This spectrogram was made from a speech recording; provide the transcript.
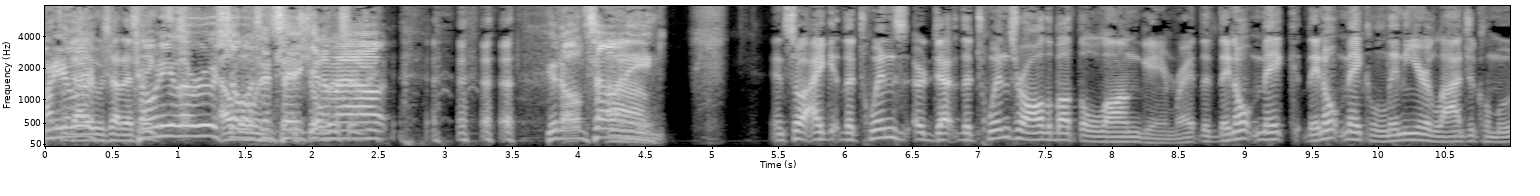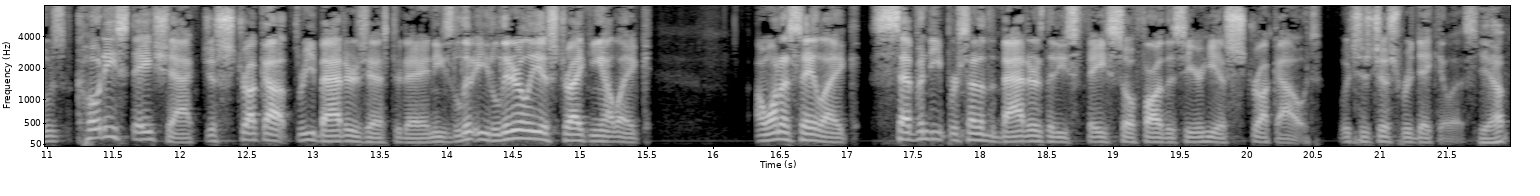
Tony, The guy La- who's at, I think, Tony La Russa elbow wasn't and taking him surgery? out. Good old Tony. Um, and so I get the twins are de- the twins are all about the long game, right? They don't make they don't make linear logical moves. Cody Stashak just struck out three batters yesterday, and he's lit- he literally is striking out like I want to say like seventy percent of the batters that he's faced so far this year, he has struck out, which is just ridiculous. yep.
